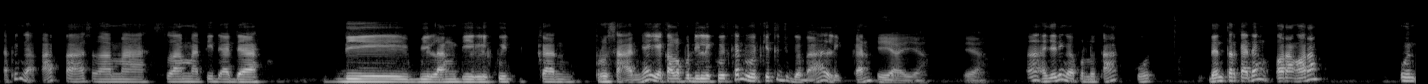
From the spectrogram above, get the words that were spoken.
Tapi nggak apa-apa selama selama tidak ada dibilang diliquidkan perusahaannya ya kalaupun diliquidkan duit kita juga balik kan? Iya iya iya. Nah, jadi nggak perlu takut. Dan terkadang orang-orang un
